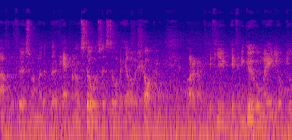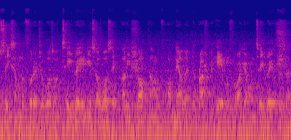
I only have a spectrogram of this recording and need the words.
after the first one that it, that it happened. It was still it was still a hell of a shock. And I don't know if you if you Google me and you'll, you'll see some of the footage I was on TV. And yes, I was that bloody shocked. And I've, I've now learned to brush my hair before I go on TV. It was a,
